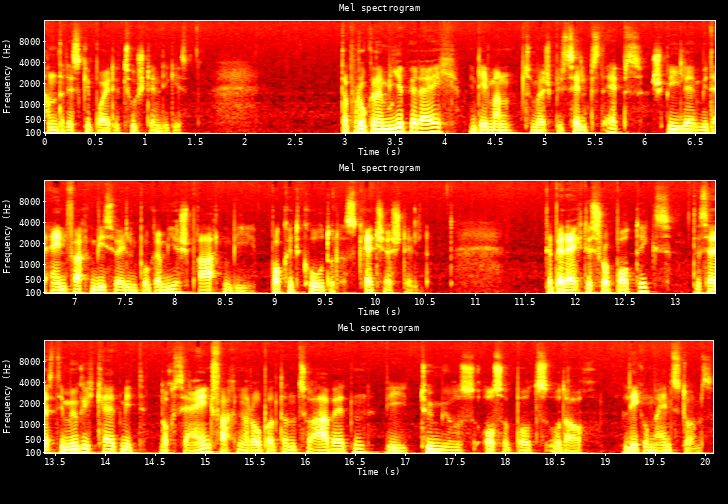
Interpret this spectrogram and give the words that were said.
anderes Gebäude zuständig ist. Der Programmierbereich, in dem man zum Beispiel selbst Apps, Spiele mit einfachen visuellen Programmiersprachen wie Pocket Code oder Scratch erstellt. Der Bereich des Robotics, das heißt die Möglichkeit mit noch sehr einfachen Robotern zu arbeiten, wie Thymius, Osobots oder auch Lego Mindstorms.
